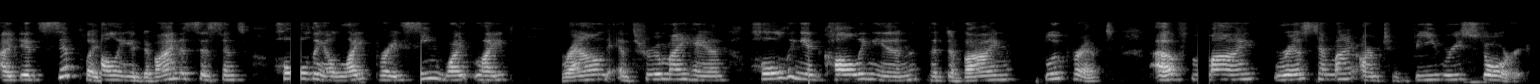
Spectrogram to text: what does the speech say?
I did simply calling in divine assistance, holding a light brace, seeing white light round and through my hand, holding it, calling in the divine blueprint of my wrist and my arm to be restored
